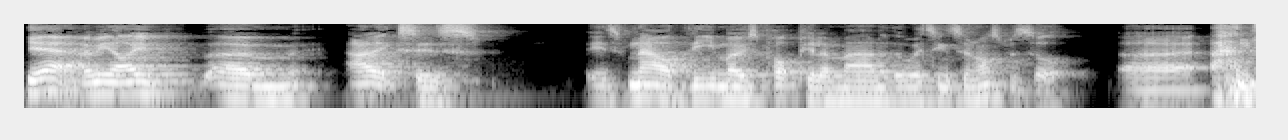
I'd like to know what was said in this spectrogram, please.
Yeah, I mean, I um, Alex is is now the most popular man at the Whittington Hospital. Uh, and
